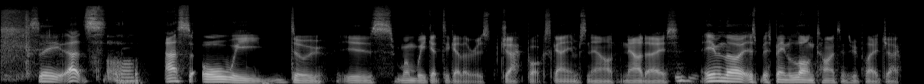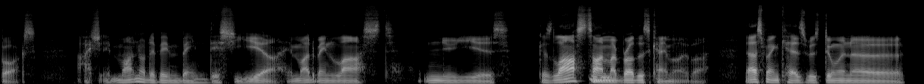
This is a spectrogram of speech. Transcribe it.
See, that's Oh. That's all we do is when we get together is Jackbox games now nowadays. Even though it's, it's been a long time since we played Jackbox. Actually, it might not have even been this year. It might have been last New Year's. Because last time my brothers came over, that's when Kez was doing a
